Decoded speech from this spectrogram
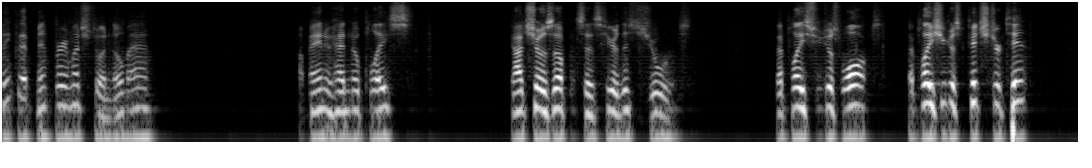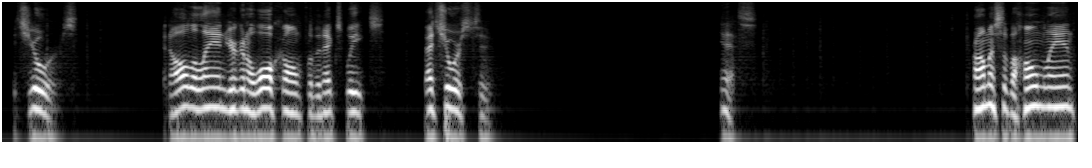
I think that meant very much to a nomad, a man who had no place. God shows up and says, Here, this is yours. That place you just walked, that place you just pitched your tent, it's yours. And all the land you're going to walk on for the next weeks, that's yours too. Yes promise of a homeland,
